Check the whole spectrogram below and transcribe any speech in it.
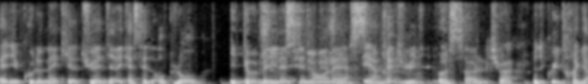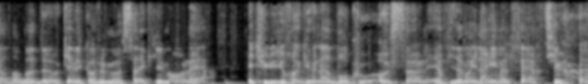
bah, du coup le mec tu lui as dit avec assez de plomb il t'a obéi, il a mis les mains en l'air, et après tu lui dis au sol, tu vois. Et du coup, il te regarde en mode, euh, ok, mais quand je me mets au sol avec les mains en l'air, et tu lui regueules un bon coup au sol, et finalement, il arrive à le faire, tu vois.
